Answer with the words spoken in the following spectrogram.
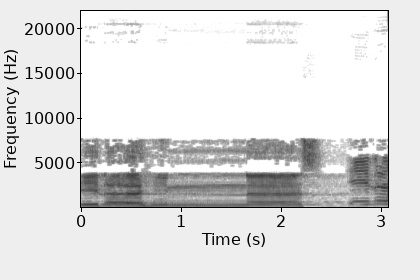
إله الناس. إله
